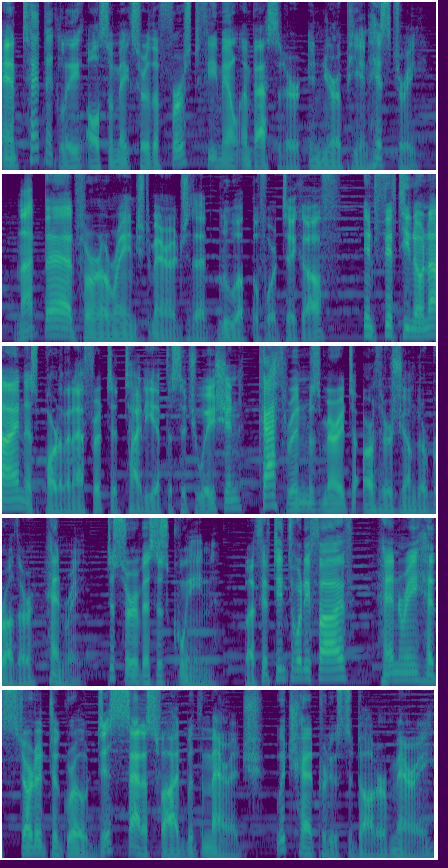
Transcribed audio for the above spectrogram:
and technically also makes her the first female ambassador in European history. Not bad for an arranged marriage that blew up before takeoff. In 1509, as part of an effort to tidy up the situation, Catherine was married to Arthur's younger brother, Henry, to serve as his queen. By 1525, Henry had started to grow dissatisfied with the marriage, which had produced a daughter, Mary,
